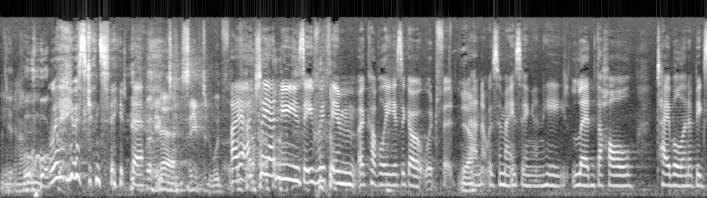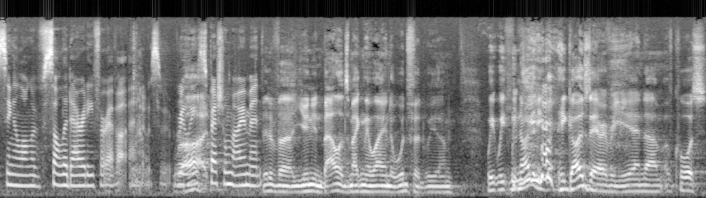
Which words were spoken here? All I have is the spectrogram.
You know? well, he was conceived there. he was Yeah. conceived in Woodford. I actually had New Year's Eve with him a couple of years ago at Woodford, Yeah. and it was amazing. And he led the whole table and a big sing along of Solidarity Forever, and it was a really Right. special moment. bit of uh, union ballads making their way into Woodford. We um, we, we, we know that he, he goes there every year, and um, of course,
